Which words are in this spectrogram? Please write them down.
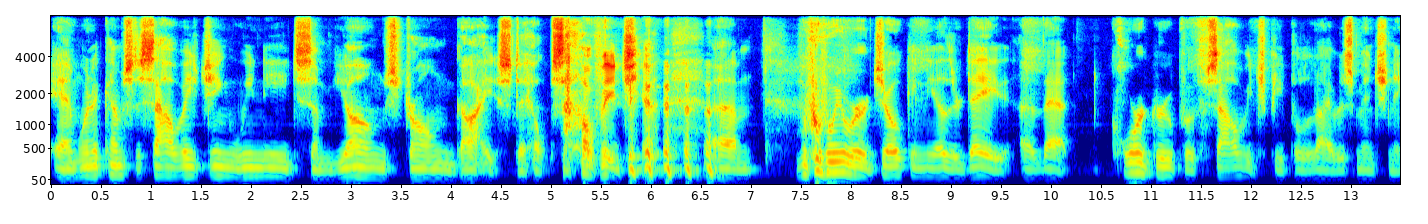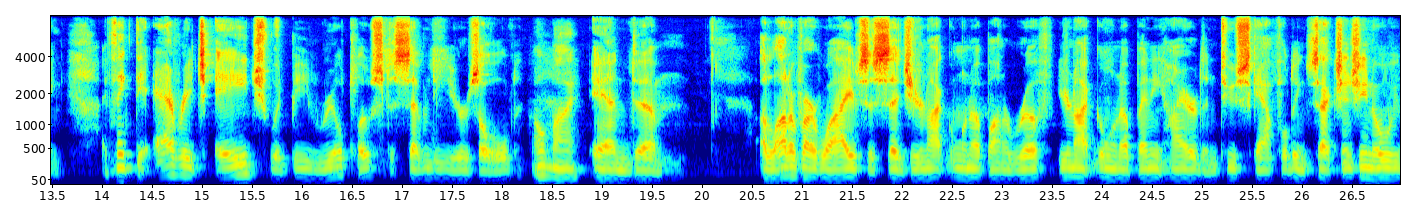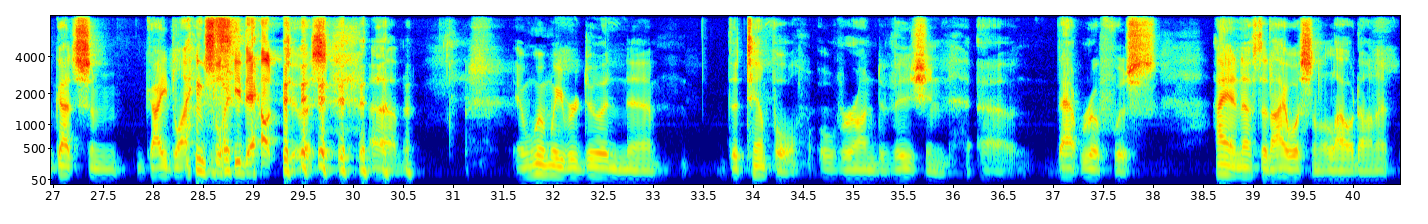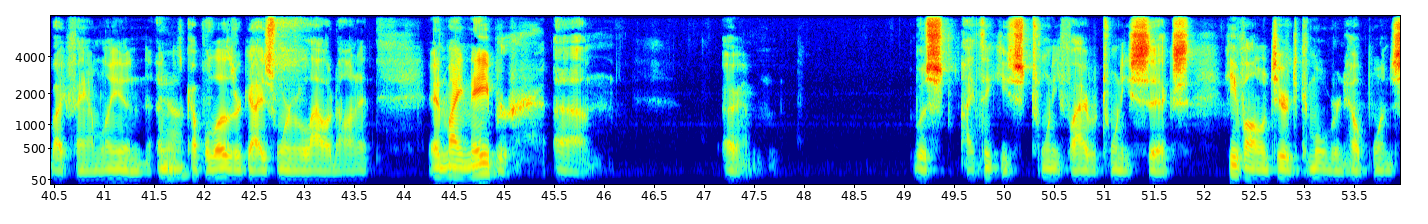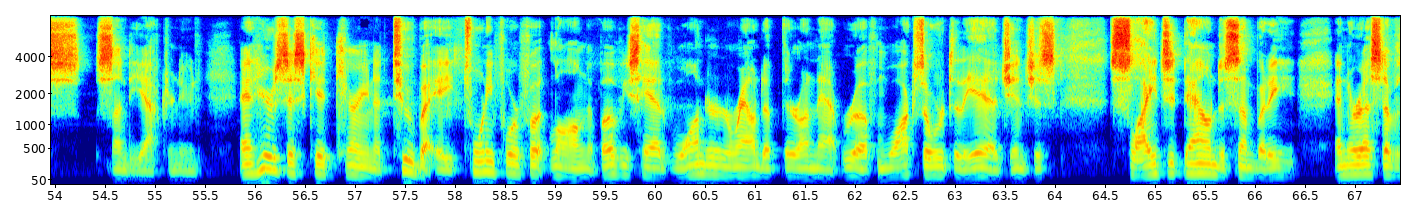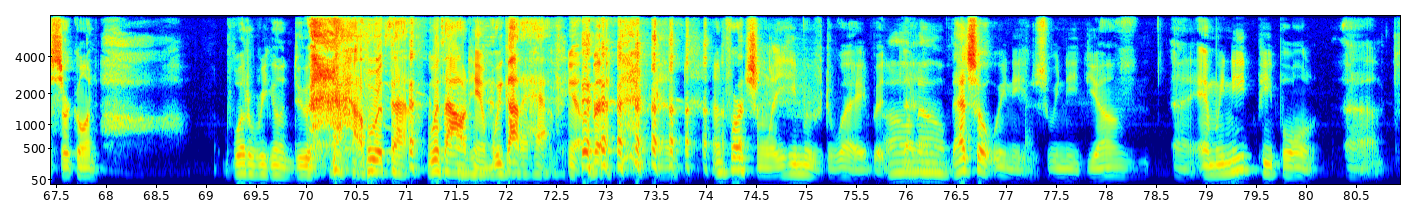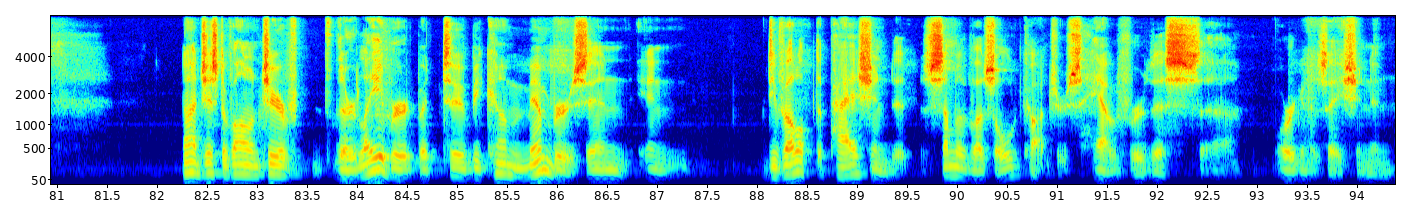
And when it comes to salvaging, we need some young, strong guys to help salvage. um, we were joking the other day uh, that core group of salvage people that I was mentioning. I think the average age would be real close to 70 years old. oh my! And um, a lot of our wives have said, You're not going up on a roof. You're not going up any higher than two scaffolding sections. You know, we've got some guidelines laid out to us. Um, and when we were doing uh, the temple over on Division, uh, that roof was high enough that I wasn't allowed on it by family, and, and Yeah. a couple other guys weren't allowed on it. And my neighbor, um, uh, was, I think he's 25 or 26. He volunteered to come over and help one s- Sunday afternoon. And here's this kid carrying a two by eight, 24 foot long, above his head, wandering around up there on that roof and walks over to the edge and just slides it down to somebody. And the rest of us are going, what are we going to do without without him? We got to have him. and unfortunately, he moved away. But Oh, uh, no. that's what we need. Is we need young, uh, and we need people uh, not just to volunteer their labor, but to become members and and develop the passion that some of us old codgers have for this uh, organization, and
